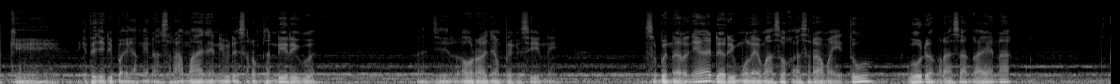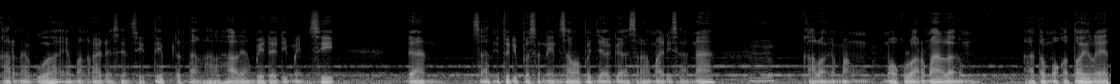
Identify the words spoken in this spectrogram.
Oke, kita jadi bayangin asramanya nih udah serem sendiri gue. Anjir, auranya sampai ke sini. Sebenarnya dari mulai masuk asrama itu, gue udah ngerasa nggak enak karena gue emang rada sensitif tentang hal-hal yang beda dimensi dan saat itu dipesenin sama penjaga asrama di sana Hmm. kalau emang mau keluar malam atau mau ke toilet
